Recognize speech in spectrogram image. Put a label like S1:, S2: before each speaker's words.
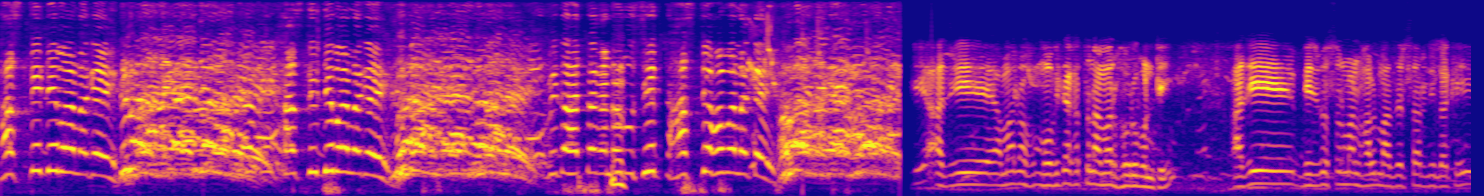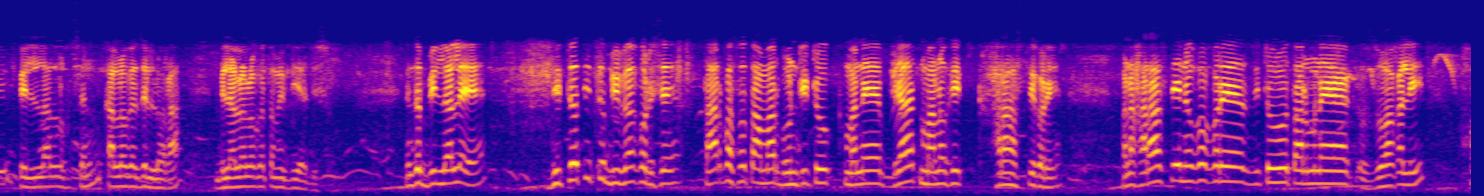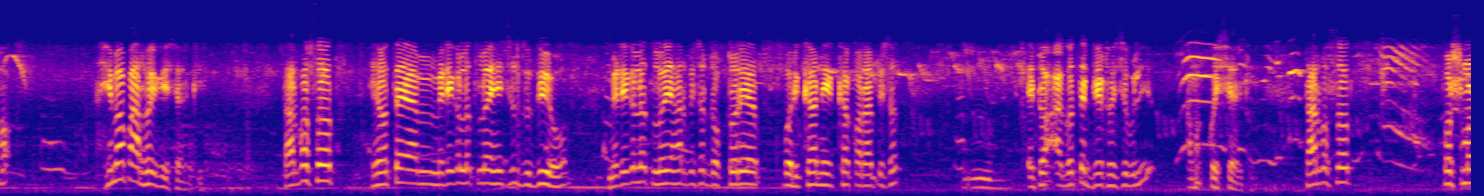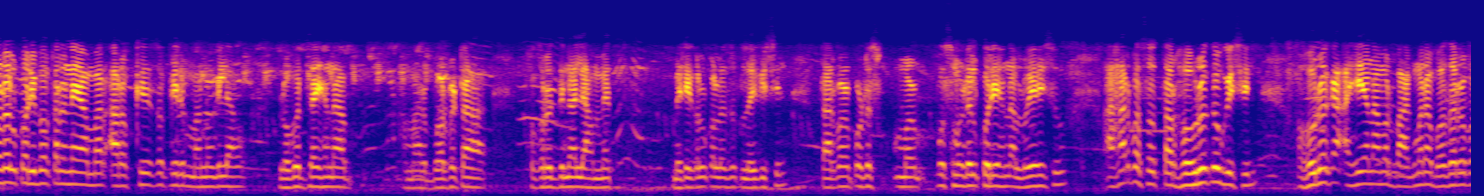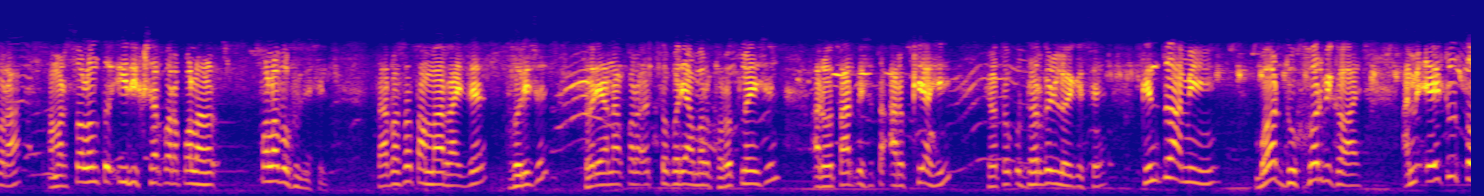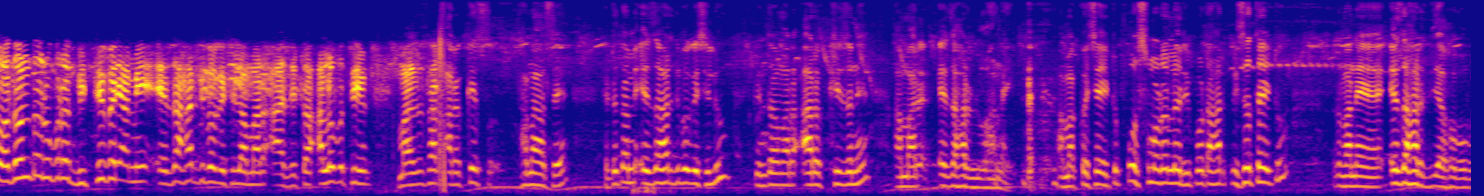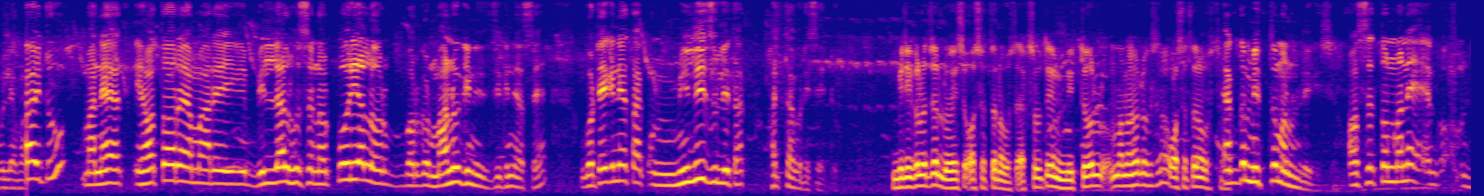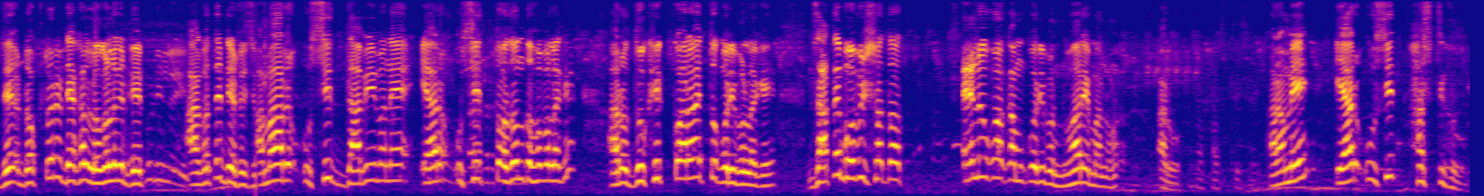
S1: শাস্তি দিব লাগে। শাস্তি দিব লাগে। হত্যাকাণ্ডৰ উচিত শাস্তি হ'ব লাগে। আজি আমাৰ মবিতা খাতুন আমাৰ সৰু ভণ্টি আজি বিছ বছৰমান হ'ল মাজেশ্বৰ নিবাসী বিল্লাল হুছেইন কালগেজিৰ ল'ৰা বিলালৰ লগত আমি বিয়া দিছোঁ। কিন্তু বিল্লালে দ্বিতীয় তৃতীয় বিবাহ কৰিছে। তাৰ পাছত আমাৰ ভণ্টিটোক মানে বিৰাট মানসিক হাৰাশাস্তি কৰে। মানে হাৰাশাস্তি এনেকুৱা কৰে যিটো তাৰমানে যোৱাকালি সীমা পাৰ হৈ গৈছে আৰু কি তাৰপাছত সিহঁতে মেডিকেলত লৈ আহিছিল যদিও মেডিকেলত লৈ অহাৰ পিছত ডক্টৰে পৰীক্ষা নিৰীক্ষা কৰাৰ পিছত এইটো আগতে ডেট হৈছে বুলি আমাক কৈছে আৰু কি তাৰপাছত পষ্টমৰ্টেল কৰিবৰ কাৰণে আমাৰ আৰক্ষী চকীৰ মানুহগিলাক লগত যাই সেনা আমাৰ বৰপেটা ফখৰুদ্দিন আলী আহমেদ মেডিকেল কলেজত লৈ গৈছিল। তাৰ পৰা পষ্টমৰ্টেল কৰি সেনা লৈ আহিছোঁ। অহাৰ পাছত তাৰ শহুৰকেও গৈছিল। শহুৰকে আহি আনা আমাৰ বাগমাৰা বজাৰৰ পৰা আমাৰ চলন্ত ই ৰিক্সাৰ পৰা পলা পলাব খুজিছিল। তাৰপাছত আমাৰ ৰাইজে ধৰিছে। ধৰি অনা কৰায়ত্ব কৰি আমাৰ ঘৰত লৈ আহিছিল আৰু তাৰপিছত আৰক্ষী আহি সিহঁতক উদ্ধাৰ কৰি লৈ গৈছে। কিন্তু আমি বৰ দুখৰ বিষয়। আমি এইটো তদন্তৰ ওপৰত ভিত্তি কৰি আমি এজাহাৰ দিব গৈছিলোঁ আমাৰ যিটো আলুপতি মাজেচাৰ আৰক্ষী থানা আছে সেইটোত আমি এজাহাৰ দিব গৈছিলোঁ কিন্তু আমাৰ আৰক্ষীজনে আমাৰ এজাহাৰ লোৱা নাই। আমাক কৈছে এইটো পষ্টমৰ্টেলৰ ৰিপৰ্ট অহাৰ পিছতহে এইটো মানে এজাহাৰ দিয়া হ'ব বুলি আমাক। এইটো মানে ইহঁতৰ আমাৰ এই বিল্লাল হুছেইনৰ পৰিয়ালৰ বৰ্গৰ মানুহখিনি যিখিনি আছে গোটেইখিনিয়ে তাক মিলি জুলি তাক হত্যা কৰিছে এইটো।
S2: মেডিকেলত যে লৈ আহিছে অচেতন অৱস্থা। একচুৱেলি মৃত মানুহৰ লগত হৈছে অচেতন অৱস্থা?
S1: একদম মৃত্যু মানুহ লৈ গৈছে। অচেতন মানে ডক্টৰে দেখাৰ লগে লগে ডেট আগতে ডেট হৈছে। আমাৰ উচিত দাবী মানে ইয়াৰ উচিত তদন্ত হ'ব লাগে আৰু দোষীক কৰায়ত্ব কৰিব লাগে যাতে ভৱিষ্যতত এনেকুৱা কাম কৰিব নোৱাৰে মানুহ আৰু। আৰু আমি ইয়াৰ উচিত শাস্তি খোজোঁ।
